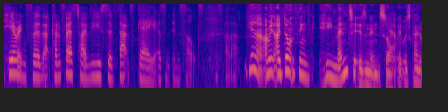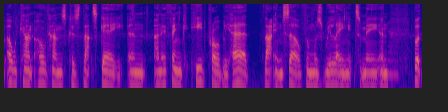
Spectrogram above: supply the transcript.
hearing for that kind of first time the use of that's gay as an insult. Tell us about that. Yeah, I mean, I don't think he meant it as an insult. Yeah. It was kind of, oh, we can't hold hands because that's gay, and and I think he'd probably heard that himself and was relaying it to me, and but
